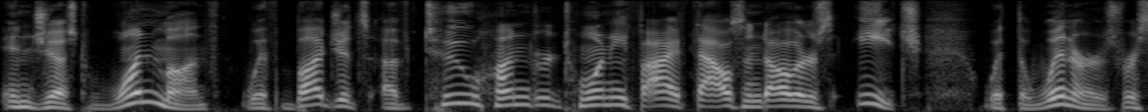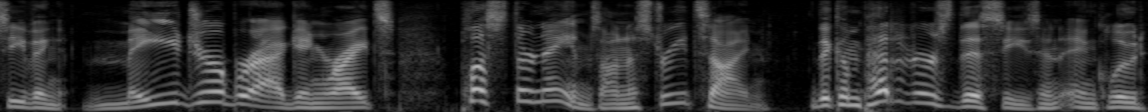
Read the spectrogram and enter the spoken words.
in just one month with budgets of $225,000 each, with the winners receiving major bragging rights plus their names on a street sign. The competitors this season include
